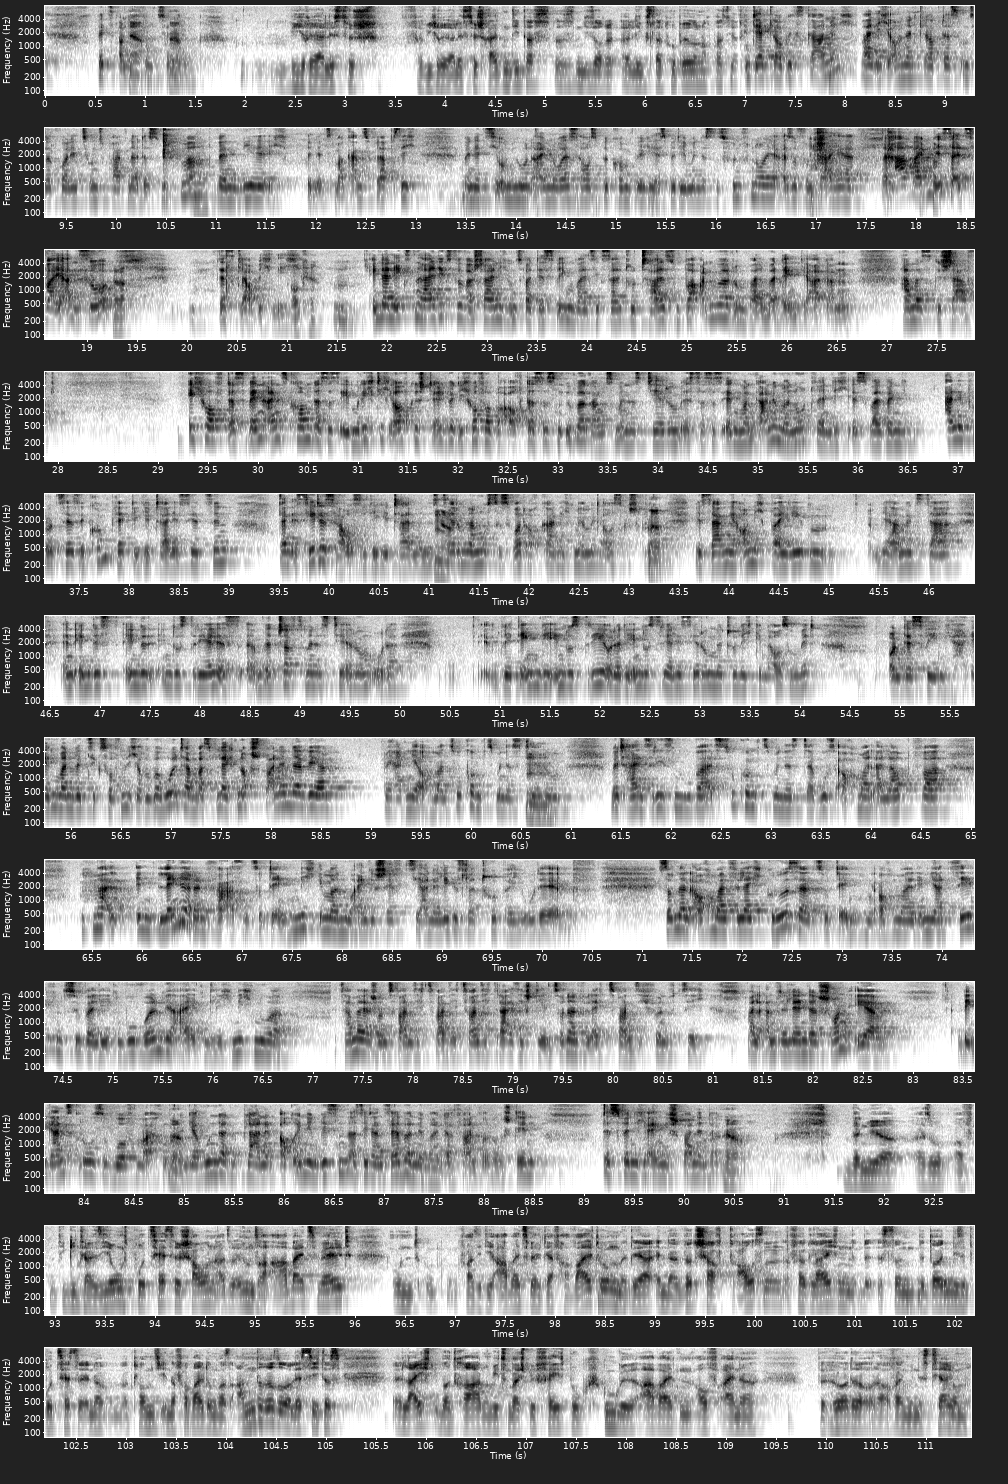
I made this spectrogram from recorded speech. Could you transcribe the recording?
wird es auch nicht ja, funktionieren. Ja. Wie realistisch für wie realistisch halten Sie das, dass es in dieser Legislaturperiode noch passiert? In der glaube ich es gar nicht, weil ich auch nicht glaube, dass unser Koalitionspartner das mitmacht. Ja. Wenn wir, ich bin jetzt mal ganz flapsig, wenn jetzt die Union ein neues Haus bekommt, will die SPD mindestens fünf neue. Also von daher arbeiten wir seit zwei Jahren so. Ja. Das glaube ich nicht. Okay. Hm. In der nächsten halte ich es für wahrscheinlich und zwar deswegen, weil es sich halt total super anhört und weil man denkt, ja, dann haben wir es geschafft. Ich hoffe, dass wenn eins kommt, dass es eben richtig aufgestellt wird. Ich hoffe aber auch, dass es ein Übergangsministerium ist, dass es irgendwann gar nicht mehr notwendig ist, weil wenn alle Prozesse komplett digitalisiert sind, dann ist jedes Haus ein Digitalministerium, ja. dann muss das Wort auch gar nicht mehr mit ausgesprochen. Ja. Wir sagen ja auch nicht bei jedem, wir haben jetzt da ein industrielles äh, Wirtschaftsministerium oder wir denken die Industrie oder die Industrialisierung natürlich genauso mit. Und deswegen, ja, irgendwann wird es sich hoffentlich auch überholt haben. Was vielleicht noch spannender wäre, wir hatten ja auch mal ein Zukunftsministerium mhm. mit Heinz Riesenhuber als Zukunftsminister, wo es auch mal erlaubt war, mal in längeren Phasen zu denken, nicht immer nur ein Geschäftsjahr, eine Legislaturperiode, sondern auch mal vielleicht größer zu denken, auch mal in Jahrzehnten zu überlegen, wo wollen wir eigentlich, nicht nur, jetzt haben wir ja schon 2020, 2030 stehen, sondern vielleicht 2050, weil andere Länder schon eher den ganz großen Wurf machen ja. und in Jahrhunderten planen, auch in dem Wissen, dass sie dann selber nicht mehr in der Verantwortung stehen. Das finde ich eigentlich spannender. Ja. Wenn wir also auf Digitalisierungsprozesse schauen, also in unserer Arbeitswelt und quasi die Arbeitswelt der Verwaltung mit der in der Wirtschaft draußen vergleichen, ist dann bedeuten diese Prozesse in der, glauben Sie in der Verwaltung was anderes oder lässt sich das äh, leicht übertragen, wie zum Beispiel Facebook, Google arbeiten auf eine Behörde oder auf ein Ministerium?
